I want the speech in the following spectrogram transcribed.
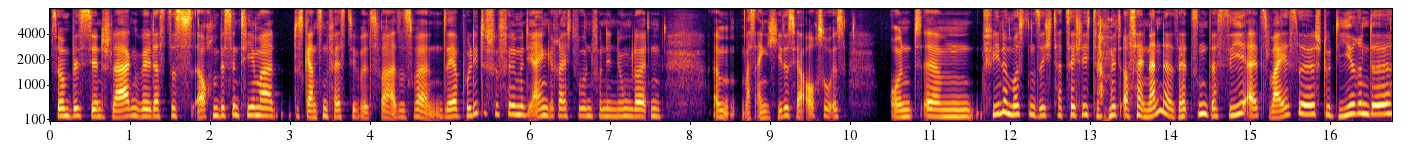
so ein bisschen schlagen will, dass das auch ein bisschen Thema des ganzen Festivals war. Also es waren sehr politische Filme, die eingereicht wurden von den jungen Leuten, was eigentlich jedes Jahr auch so ist. Und ähm, viele mussten sich tatsächlich damit auseinandersetzen, dass sie als weiße Studierende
